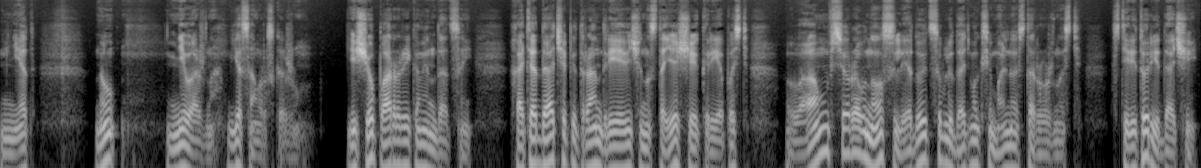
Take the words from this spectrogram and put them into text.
Нет. Ну, неважно, я сам расскажу. Еще пара рекомендаций. Хотя дача Петра Андреевича настоящая крепость, вам все равно следует соблюдать максимальную осторожность. С территории дачи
